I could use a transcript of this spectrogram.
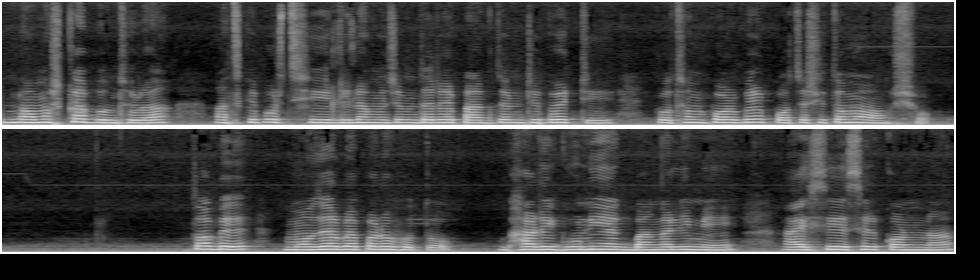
নমস্কার বন্ধুরা, আজকে পড়ছি লীলা মজুমদারের পাকদণ্ডী বইটি, প্রথম পর্বের পঁচাশিতম অংশ। তবে মজার ব্যাপারও হতো, ভারী গুণী এক বাঙালি মেয়ে, আইসিএসের কন্যা,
